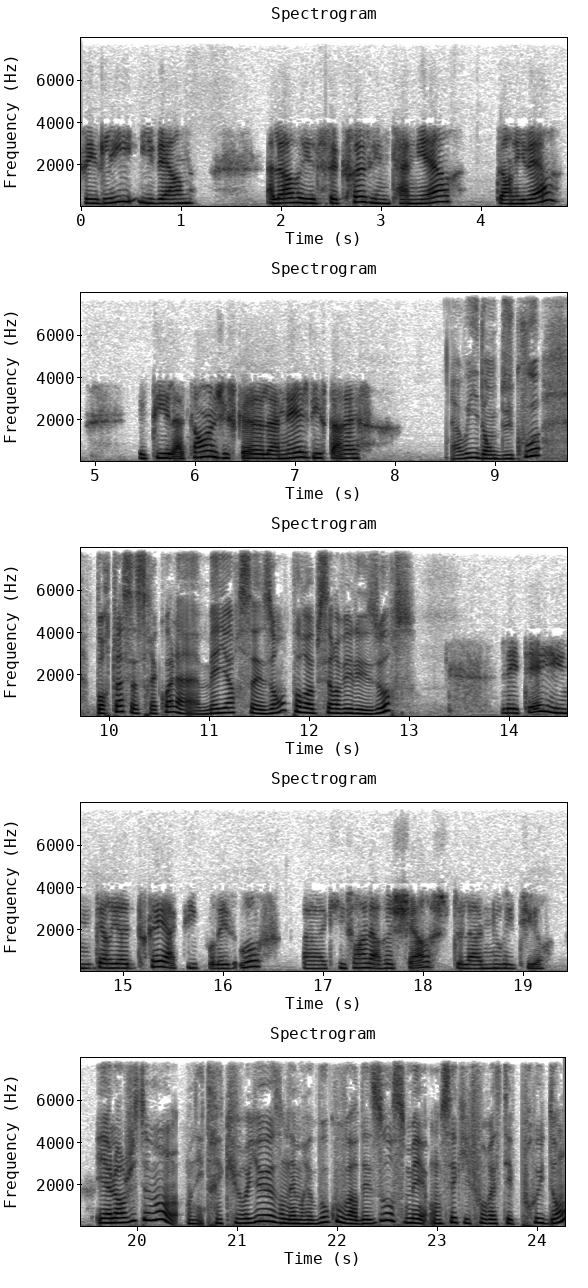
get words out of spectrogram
grizzly hivernent. Alors, ils se creusent une tanière dans l'hiver et puis ils attendent jusqu'à la neige disparaisse. Ah oui, donc du coup, pour toi, ce serait quoi la meilleure saison pour observer les ours? L'été est une période très active pour les ours euh, qui sont à la recherche de la nourriture. Et alors justement, on est très curieuse, on aimerait beaucoup voir des ours, mais on sait qu'il faut rester prudent.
